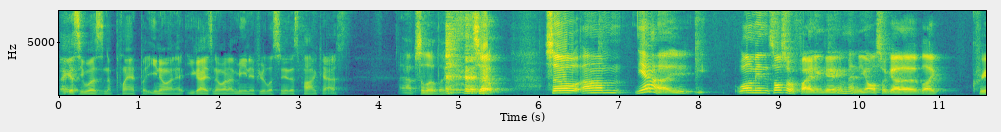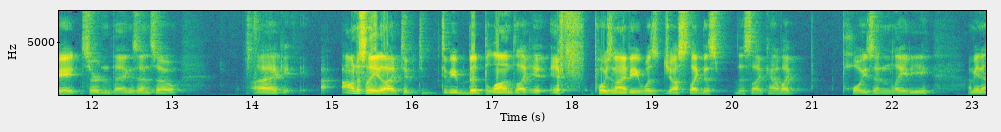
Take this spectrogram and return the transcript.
I guess he wasn't a plant, but you know, you guys know what I mean if you're listening to this podcast. absolutely. So, so um, yeah. Well, I mean, it's also a fighting game, and you also gotta like create certain things, and so like honestly like to, to, to be a bit blunt like if poison ivy was just like this this like kind of like poison lady i mean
